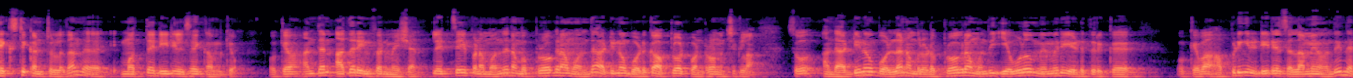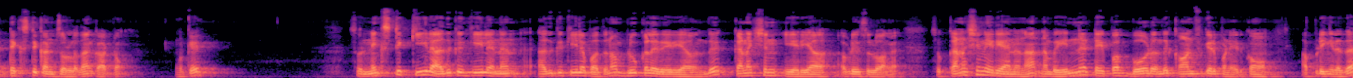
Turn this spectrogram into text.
டெக்ஸ்ட் கண்ட்ரோலில் தான் இந்த மொத்த டீட்டெயில்ஸே காமிக்கும். ஓகேவா? And then other information let's say இப்போ நம்ம வந்து நம்ம ப்ரோக்ராம் வந்து அடினோ போர்டுக்கு அப்லோட் பண்ணுறோம்னு வச்சுக்கலாம். ஸோ அந்த அடினோ போர்டில் நம்மளோட ப்ரோக்ராம் வந்து எவ்வளோ மெமரி எடுத்திருக்கு? ஓகேவா அப்படிங்கிற டீட்டெயில்ஸ் எல்லாமே வந்து இந்த டெக்ஸ்ட் கன்சோலில் தான் காட்டும். ஓகே ஸோ நெக்ஸ்ட்டு கீழே அதுக்கு கீழே என்ன அதுக்கு கீழே பார்த்தோன்னா ப்ளூ கலர் ஏரியா வந்து கனெக்ஷன் ஏரியா அப்படின்னு சொல்லுவாங்க. ஸோ கனெக்ஷன் ஏரியா என்னென்னா நம்ம என்ன டைப் ஆஃப் போர்டு வந்து கான்ஃபிகர் பண்ணியிருக்கோம் அப்படிங்கிறத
